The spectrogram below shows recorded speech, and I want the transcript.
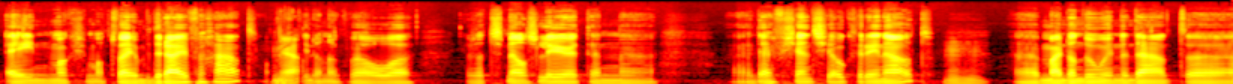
één, maximaal twee bedrijven gaat. Omdat Ja. hij dan ook wel eh, dat snelst leert en eh, eh, de efficiëntie ook erin houdt. Mhm. Eh, maar dan doen we inderdaad eh,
